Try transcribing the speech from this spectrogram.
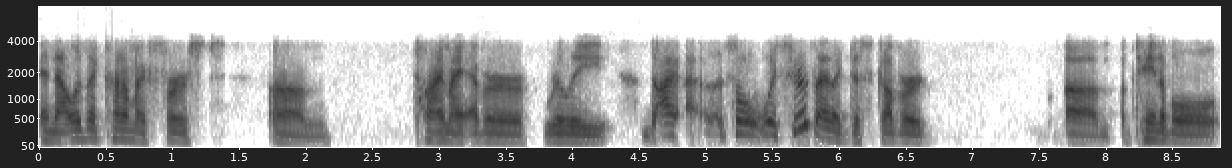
and that was like kind of my first um, time I ever really. I, I, so as soon as I like discovered um, obtainable,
